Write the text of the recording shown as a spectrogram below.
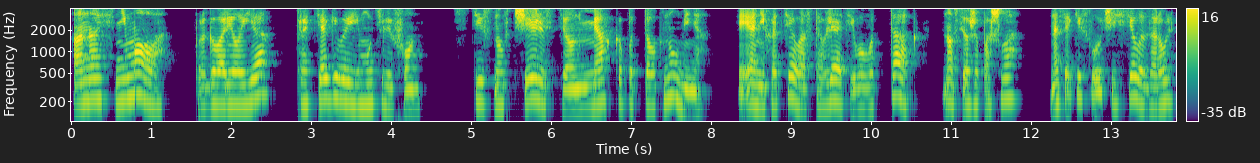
«Она снимала», – проговорила я, протягивая ему телефон. Стиснув челюсти, он мягко подтолкнул меня. Я не хотела оставлять его вот так, но все же пошла. На всякий случай села за руль.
